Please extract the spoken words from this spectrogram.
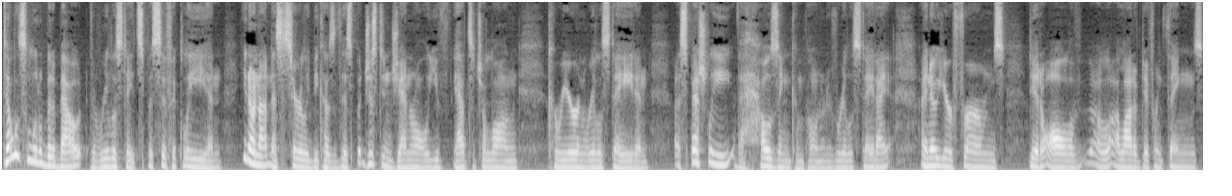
Tell us a little bit about the real estate specifically, and you know, not necessarily because of this, but just in general. You've had such a long career in real estate, and especially the housing component of real estate. I I know your firms did all of a, lot of different things,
